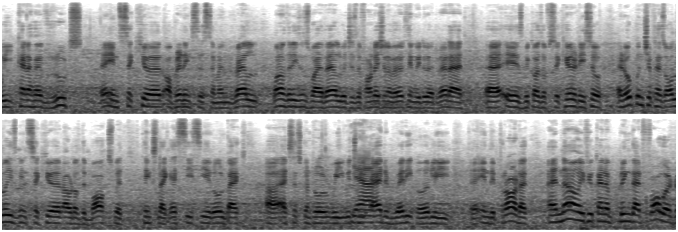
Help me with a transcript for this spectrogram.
we kind of have roots in secure operating system, and RHEL, one of the reasons why RHEL, which is the foundation of everything we do at Red Hat, uh, is because of security. So, and OpenShift has always been secure out of the box with things like SCC, rollback, uh, access control, we, which Yeah. we added very early uh, in the product. And now if you kind of bring that forward,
